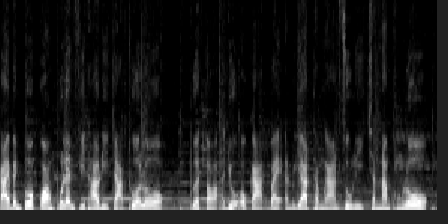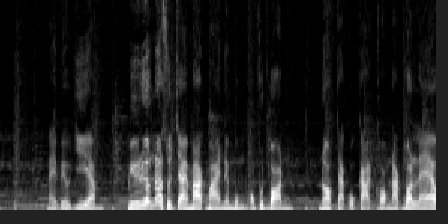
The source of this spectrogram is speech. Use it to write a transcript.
กลายเป็นตัวกรองผู้เล่นฝีเท้าดีจากทั่วโลก เพื่อต่ออายุโอกาสใบอนุญาตทำงานสู่ลีกชั้นนำของโลก ในเบลเยียม มีเรื่องน่าสนใจมากมายในมุมของฟุตบอล นอกจากโอกาสของนักบอลแล้ว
